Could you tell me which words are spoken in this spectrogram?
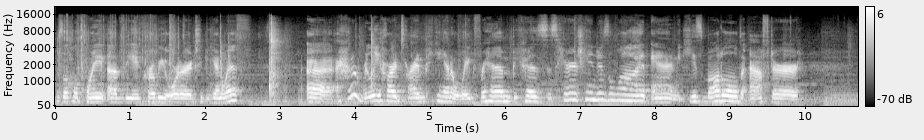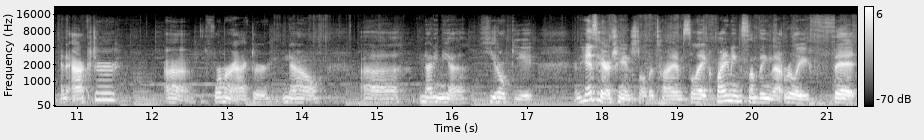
Was the whole point of the Krobi order to begin with. Uh, I had a really hard time picking out a wig for him because his hair changes a lot and he's modeled after an actor uh, former actor, now uh, Narimiya Hiroki, and his hair changed all the time. So like finding something that really fit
